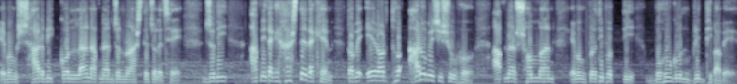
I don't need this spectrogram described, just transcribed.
এবং সার্বিক কল্যাণ আপনার জন্য আসতে চলেছে। যদি আপনি তাকে হাসতে দেখেন, তবে এর অর্থ আরও বেশি শুভ। আপনার সম্মান এবং প্রতিপত্তি বহুগুণ বৃদ্ধি পাবে।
